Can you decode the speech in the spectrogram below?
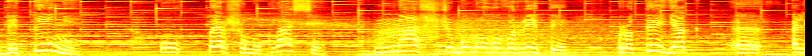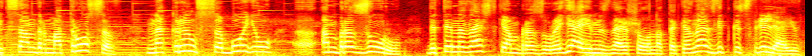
Дитині у першому класі нащо було говорити про те, як е, Олександр Матросов накрив з собою е, амбразуру. Дитина знає, що таке амбразура? Я її не знаю, що воно таке. Знаю, звідки стріляють.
